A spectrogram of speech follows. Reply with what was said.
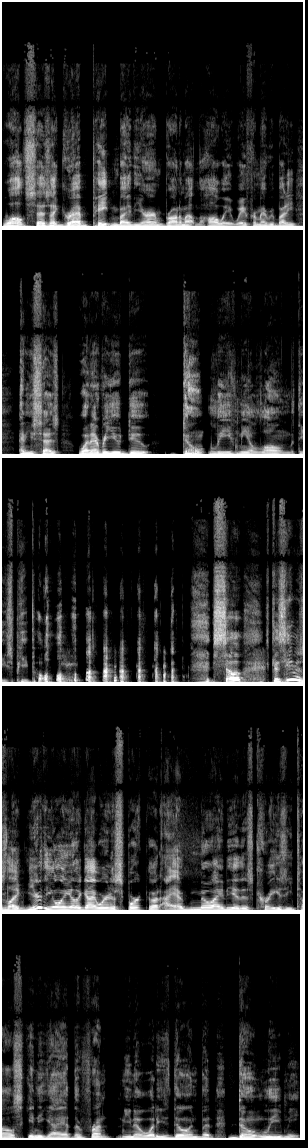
Walt says, I grabbed Paton by the arm, brought him out in the hallway away from everybody, and he says, Whatever you do, don't leave me alone with these people. so, because he was like, You're the only other guy wearing a sport coat. I have no idea this crazy, tall, skinny guy at the front, you know, what he's doing, but don't leave me.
